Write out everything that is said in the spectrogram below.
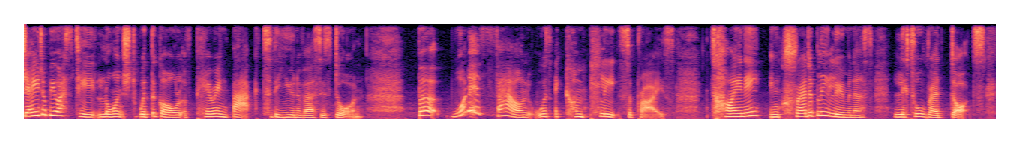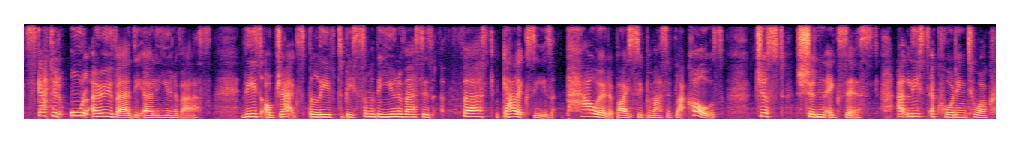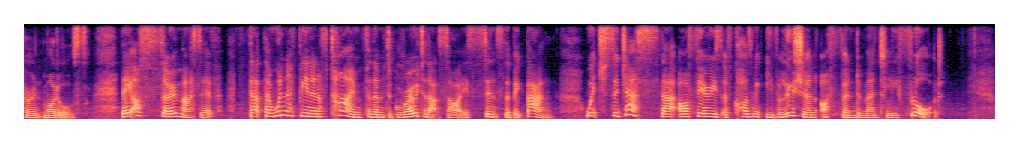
JWST launched with the goal of peering back to the universe's dawn. But what it found was a complete surprise. Tiny, incredibly luminous little red dots scattered all over the early universe. These objects, believed to be some of the universe's first galaxies powered by supermassive black holes, just shouldn't exist, at least according to our current models. They are so massive that there wouldn't have been enough time for them to grow to that size since the Big Bang, which suggests that our theories of cosmic evolution are fundamentally flawed.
